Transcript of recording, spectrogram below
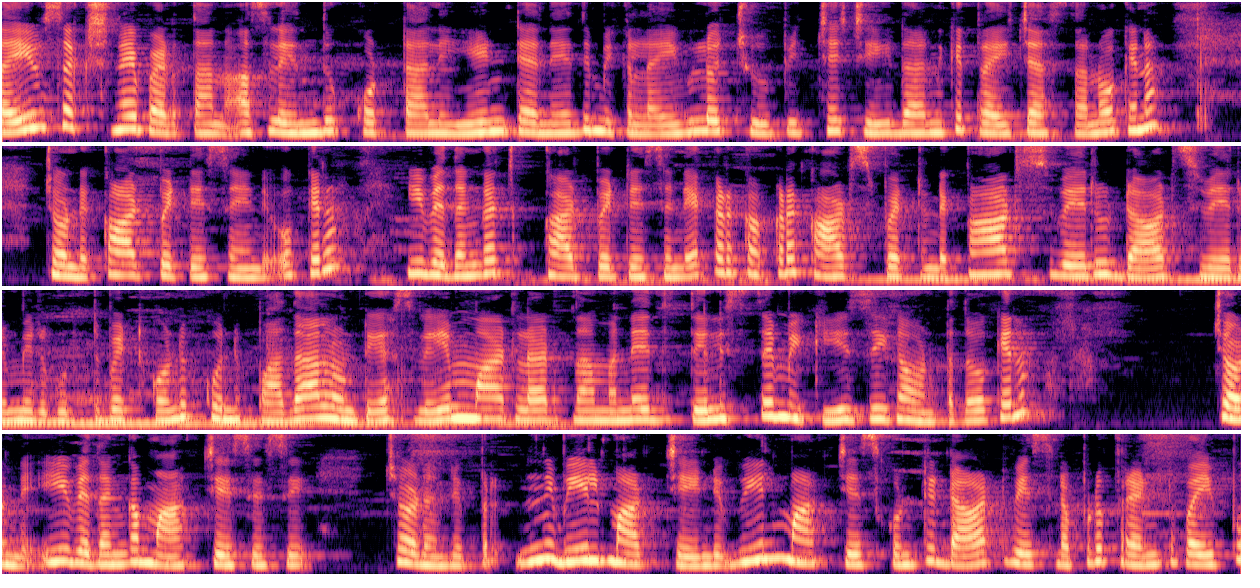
లైవ్ సెక్షనే పెడతాను. అసలు ఎందుకు కొట్టాలి? ఏంటి అనేది మీకు లైవ్లో చూపించే చేయడానికి ట్రై చేస్తాను. ఓకేనా? చూడండి కార్డ్ పెట్టేసేయండి. ఓకేనా? ఈ విధంగా కార్డ్ పెట్టేసేయండి. ఎక్కడికక్కడ కార్డ్స్ పెట్టండి. కార్డ్స్ వేరు డాట్స్ వేరు. మీరు గుర్తుపెట్టుకోండి. కొన్ని పదాలు ఉంటాయి. అసలు ఏం మాట్లాడతాం అనేది తెలిస్తే మీకు ఈజీగా ఉంటుంది. ఓకేనా? చూడండి ఈ విధంగా మార్క్ చేసేసి చూడండి వీల్ మార్క్ చేయండి. వీల్ మార్క్ చేసుకుంటే డాట్ వేసినప్పుడు ఫ్రంట్ వైపు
